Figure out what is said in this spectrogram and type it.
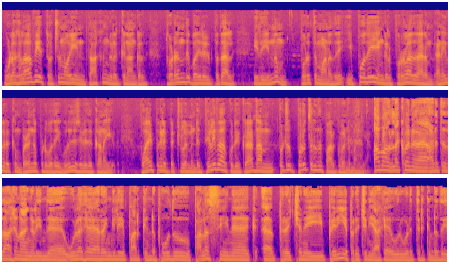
உலகளாவிய தொற்று நோயின் தாக்கங்களுக்கு நாங்கள் தொடர்ந்து பதிலளிப்பதால் இது இன்னும் பொருத்தமானது. இப்போதே எங்கள் பொருளாதாரம் அனைவருக்கும் வழங்கப்படுவதை உறுதி செய்வதற்கான வாய்ப்புகளை பெற்றுள்ளோம் என்று தெளிவாக கூறியிருக்கிறார். நாம் பொறுத்திருந்து பார்க்க வேண்டும் ஆமாம் லக்வன் அடுத்ததாக நாங்கள் இந்த உலக அரங்கிலே பார்க்கின்ற போது பலஸ்தீன பிரச்சனை பெரிய பிரச்சனையாக உருவெடுத்திருக்கின்றது.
